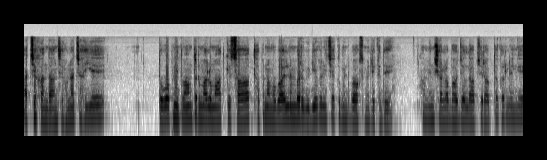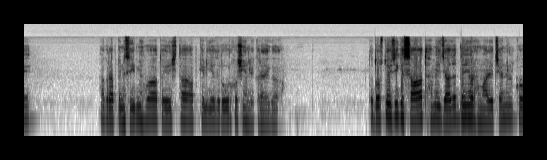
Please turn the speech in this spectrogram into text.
अच्छे ख़ानदान से होना चाहिए। तो वो अपनी तमाम तर मालूम के साथ अपना मोबाइल नंबर वीडियो के नीचे कमेंट बॉक्स में लिख दे। हम इन बहुत जल्द आपसे रबता कर लेंगे। अगर आपके नसीब में हुआ तो ये रिश्ता आपके लिए ज़रूर खुशियाँ लेकर आएगा। तो दोस्तों, इसी के साथ हमें इजाज़त दें और हमारे चैनल को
